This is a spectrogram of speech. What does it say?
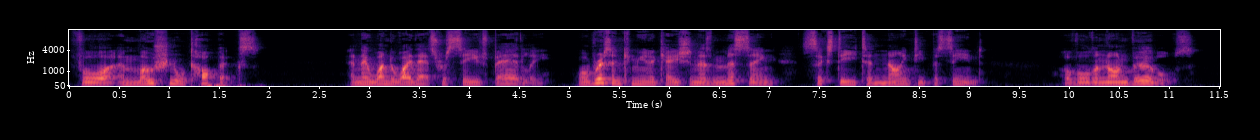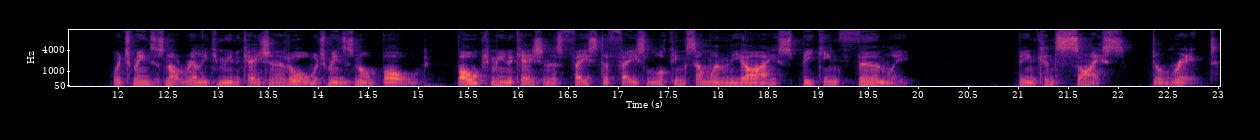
for emotional topics, and they wonder why that's received badly. Well, written communication is missing 60 to 90% of all the non-verbals. which means it's not really communication at all, which means it's not bold. Bold communication is face to face, looking someone in the eye, speaking firmly, being concise, direct.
